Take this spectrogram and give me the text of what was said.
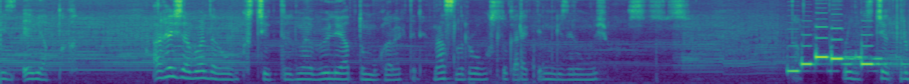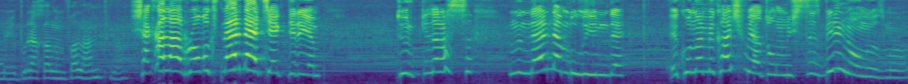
biz ev yaptık. Arkadaşlar bu arada Robux çektirdim. ve böyle yaptım bu karakteri. Nasıl Robux'lu karakterim güzel olmuş mu? Robux çektirmeyi bırakalım falan filan. Şakalar Robux nereden çektireyim? Türk lirası nereden bulayım de? Ekonomi kaç fiyat olmuş siz bilmiyorsunuz mu?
